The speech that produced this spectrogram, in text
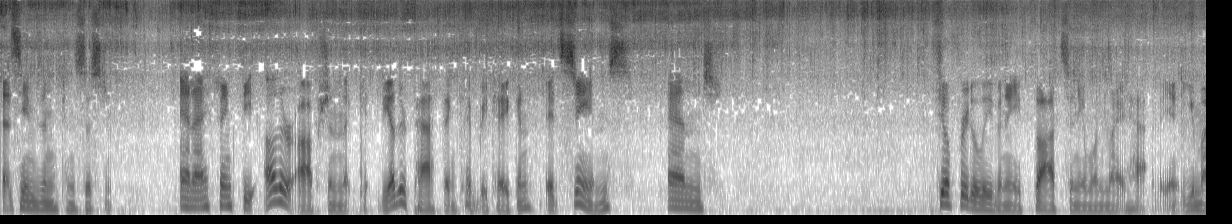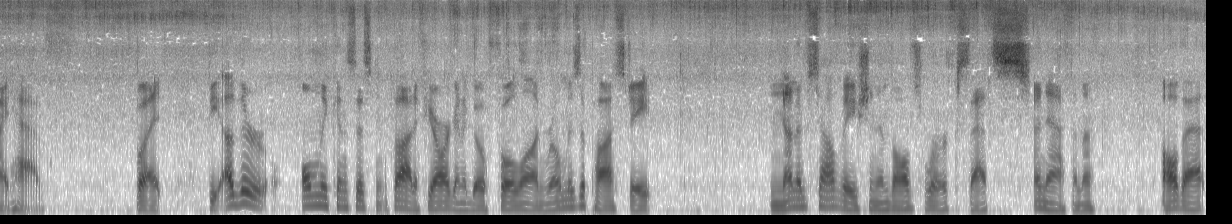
that seems inconsistent. And I think the other option that the other path that can be taken, it seems, and feel free to leave any thoughts anyone might have you might have. But the other only consistent thought if you are going to go full on Rome is apostate, none of salvation involves works, that's anathema, all that.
